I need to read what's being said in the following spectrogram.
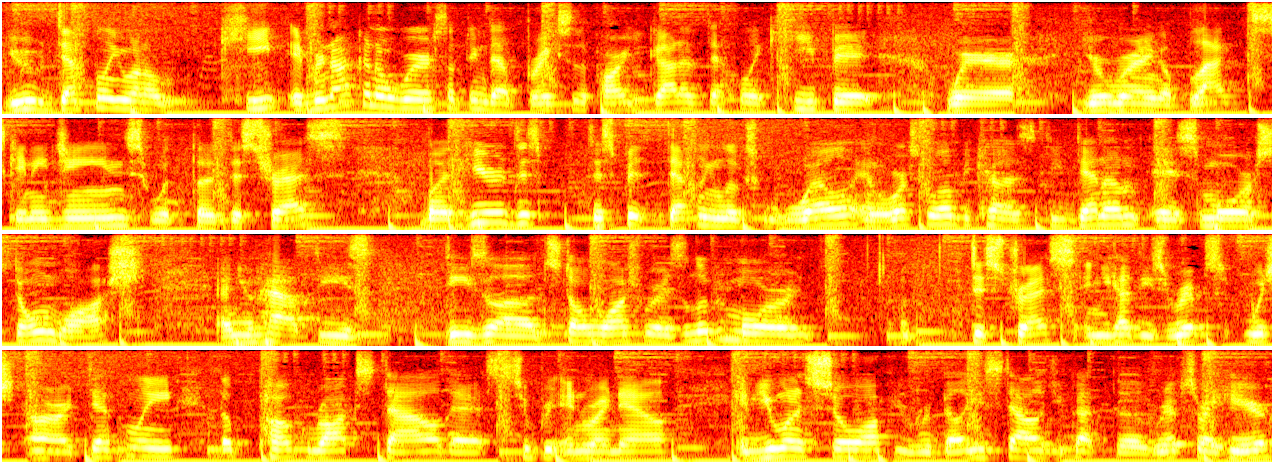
you definitely want to keep, if you're not going to wear something that breaks it apart, you got to definitely keep it where you're wearing a black skinny jeans with the distress. But here this, this bit definitely looks well and works well because the denim is more stone wash and you have these, these uh, stone wash where it's a little bit more distress and you have these rips which are definitely the punk rock style that's super in right now. If you want to show off your rebellious style, you've got the rips right here.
